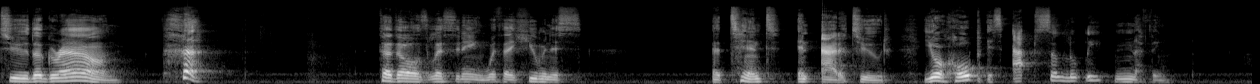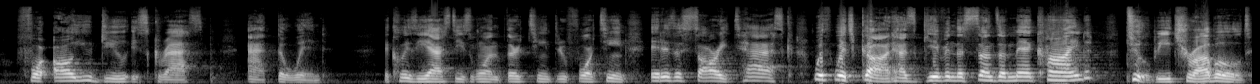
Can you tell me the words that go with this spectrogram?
to the ground? to those listening with a humanist intent and attitude, your hope is absolutely nothing. For all you do is grasp at the wind. Ecclesiastes 1 13 through 14. It is a sorry task with which God has given the sons of mankind to be troubled.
